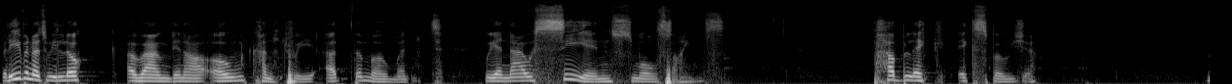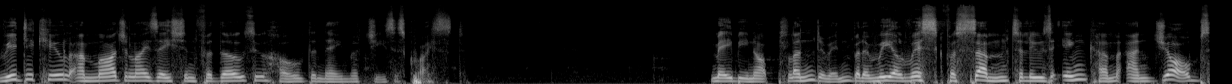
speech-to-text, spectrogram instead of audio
But even as we look around in our own country at the moment, we are now seeing small signs. Public exposure. Ridicule and marginalization for those who hold the name of Jesus Christ. Maybe not plundering, but a real risk for some to lose income and jobs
